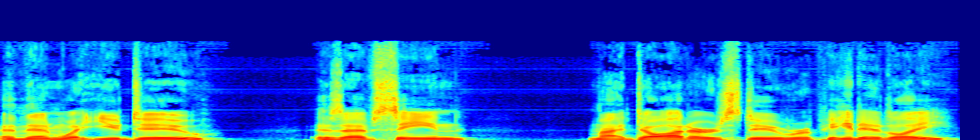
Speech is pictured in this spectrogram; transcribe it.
And then what you do is I've seen my daughters do repeatedly.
